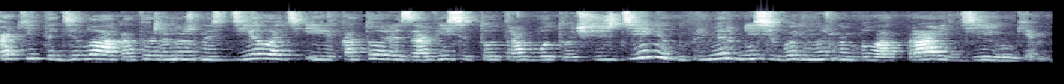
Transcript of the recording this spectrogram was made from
какие-то дела, которые нужно сделать и которые зависят от работы учреждения, например, мне сегодня нужно было отправить деньги.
